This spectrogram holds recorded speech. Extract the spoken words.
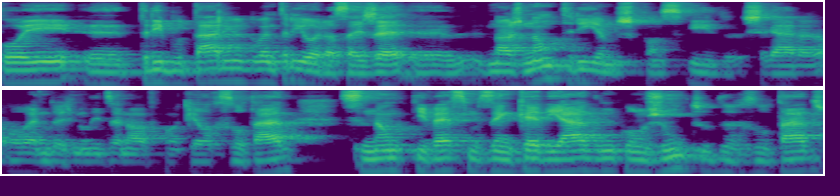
foi uh, tributário do anterior, ou seja, uh, nós não teríamos conseguido chegar ao ano 2019 com aquele resultado se não tivéssemos encadeado um conjunto de resultados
